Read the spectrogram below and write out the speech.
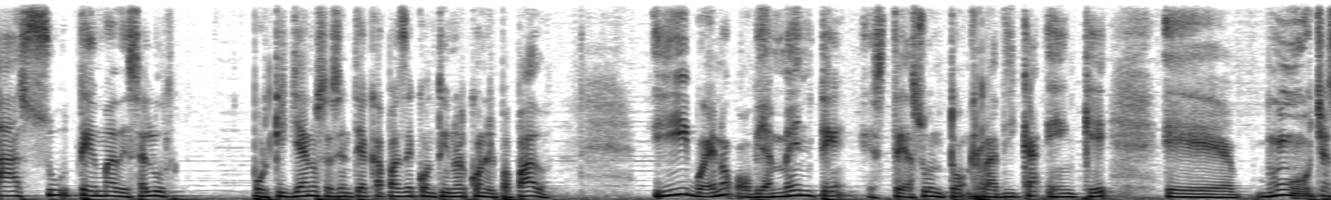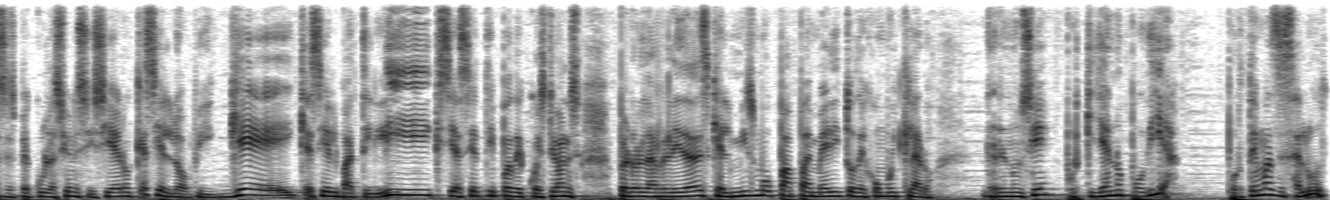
a su tema de salud, porque ya no se sentía capaz de continuar con el papado. Y bueno, obviamente este asunto radica en que eh, muchas especulaciones se hicieron, que si el lobby gay, que si el Batilix y ese tipo de cuestiones, pero la realidad es que el mismo Papa emérito dejó muy claro, renuncié porque ya no podía, por temas de salud.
